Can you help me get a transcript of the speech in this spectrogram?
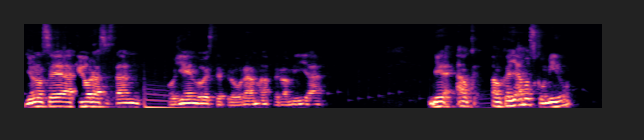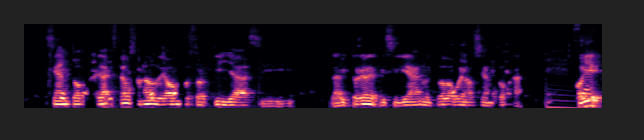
Yo no sé a qué horas están oyendo este programa, pero a mí ya. Mira, aunque, aunque hayamos comido, se antoja. Ya que estamos hablando de hongos, tortillas y la victoria de Prisciliano y todo, bueno, se antoja. Oye,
